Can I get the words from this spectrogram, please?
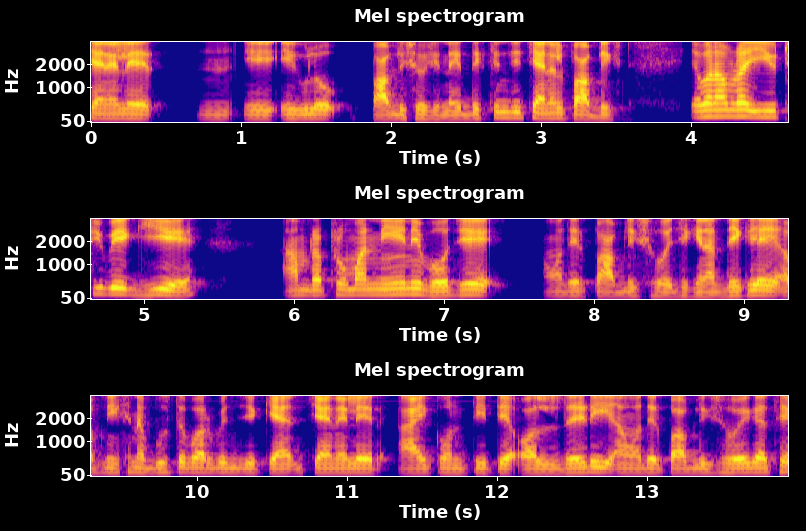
চ্যানেলের এগুলো পাবলিশ হয়েছে না। দেখছেন যে চ্যানেল পাবলিশ এবার আমরা ইউটিউবে গিয়ে আমরা প্রমাণ নিয়ে নেব যে আমাদের পাবলিশ হয়েছে কিনা দেখলে আপনি এখানে বুঝতে পারবেন যে চ্যানেলের আইকনটিতে অলরেডি আমাদের পাবলিশ হয়ে গেছে।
